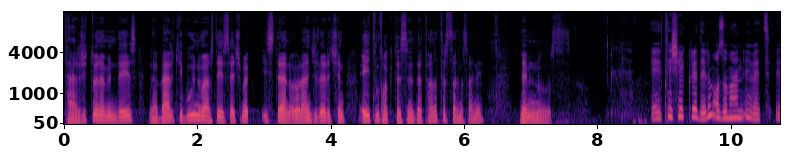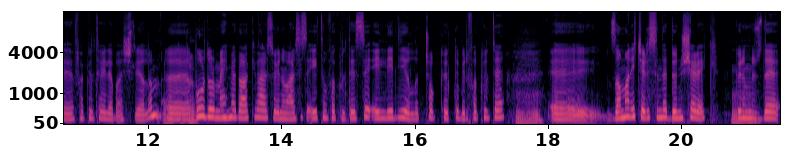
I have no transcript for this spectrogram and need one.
tercih dönemindeyiz ve belki bu üniversiteyi seçmek isteyen öğrenciler için eğitim fakültesini de tanıtırsanız hani memnun oluruz. Ee, teşekkür ederim. O zaman evet e, fakülteyle başlayalım. Evet hocam. Burdur Mehmet Akif Ersoy Üniversitesi Eğitim Fakültesi 57 yıllık çok köklü bir fakülte. Hı hı, Ee, zaman içerisinde dönüşerek hı hı, günümüzde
